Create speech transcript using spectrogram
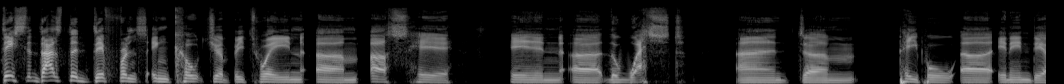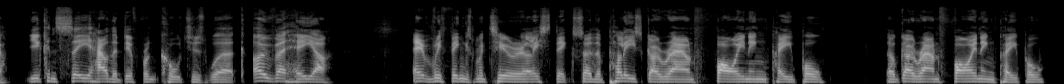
this that's the difference in culture between um, us here in uh, the West and um, people uh, in India. You can see how the different cultures work. Over here, everything's materialistic, so the police go around fining people. They'll go around fining people.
